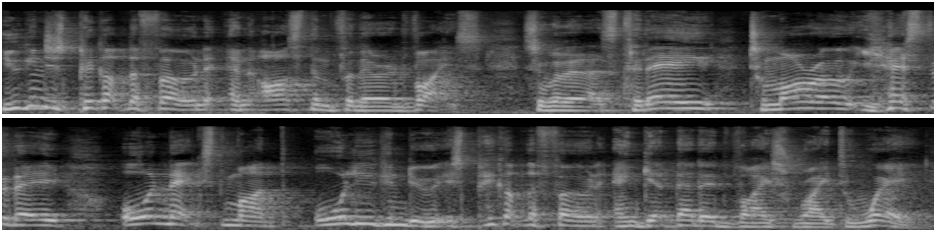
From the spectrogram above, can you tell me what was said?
you can just pick up the phone and ask them for their advice. So whether that's today, tomorrow, yesterday, or next month, all you can do is pick up the phone and get that advice right away.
